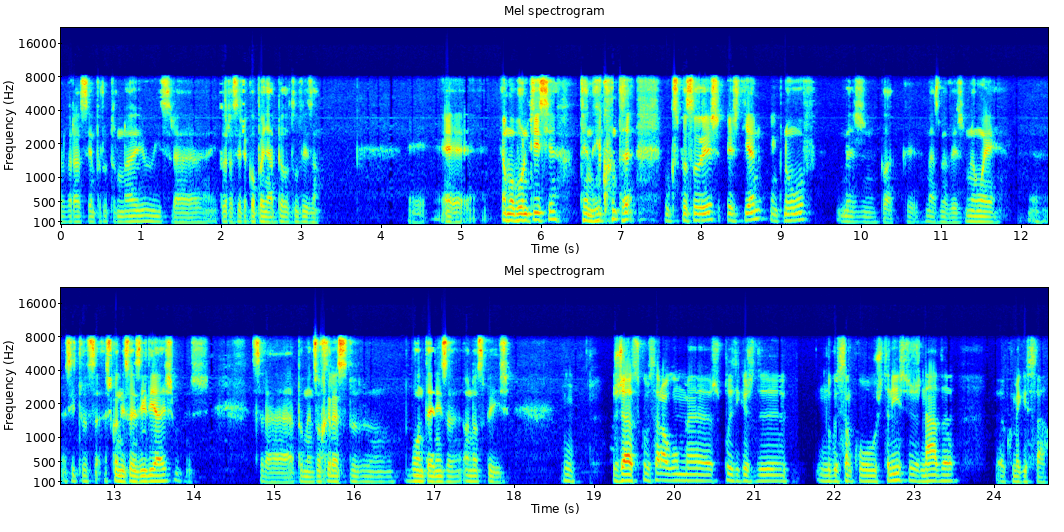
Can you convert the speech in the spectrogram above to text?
haverá sempre o torneio e será, poderá ser acompanhado pela televisão. É, é, é, uma boa notícia, tendo em conta o que se passou este, este ano, em que não houve, mas claro que, mais uma vez, não é situação, as condições ideais, mas será pelo menos o regresso do, do bom ténis ao nosso país. Hum. Já se começaram algumas políticas de negociação com os tenistas? Nada? Eh, como é que isso está?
